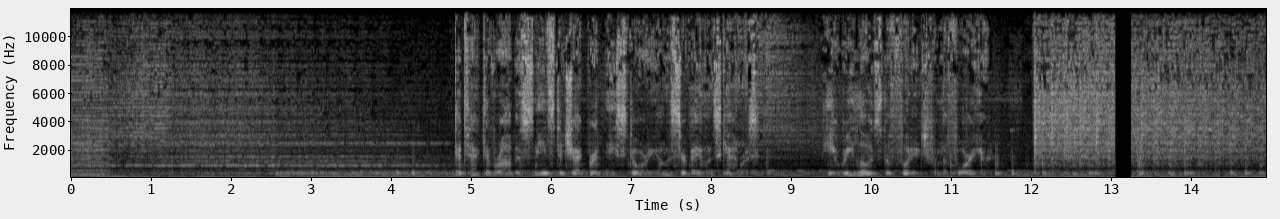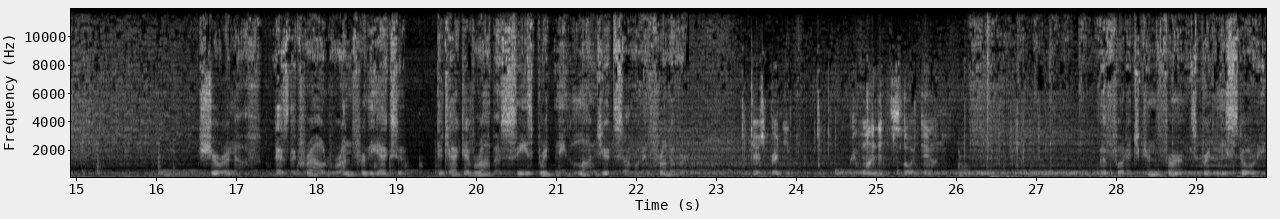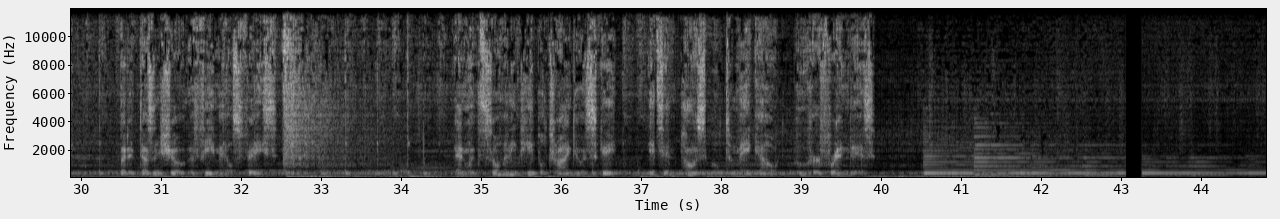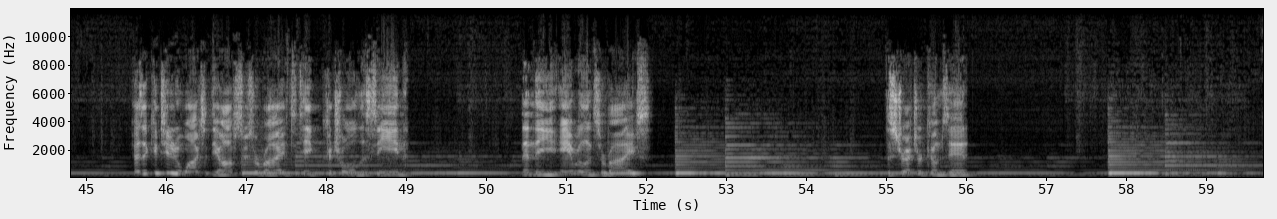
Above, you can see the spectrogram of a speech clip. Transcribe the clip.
Detective Robus needs to check Brittany's story on the surveillance cameras. He reloads the footage from the foyer. Sure enough, as the crowd run for the exit, Detective Robus sees Brittany lunge at someone in front of her. There's Brittany. Rewind it and slow it down. The footage confirms Brittany's story, but it doesn't show the female's face. And with so many people trying to escape, it's impossible to make out who her friend is. Continue to watch it, the officers arrive to take control of the scene. Then the ambulance arrives. The stretcher comes in.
